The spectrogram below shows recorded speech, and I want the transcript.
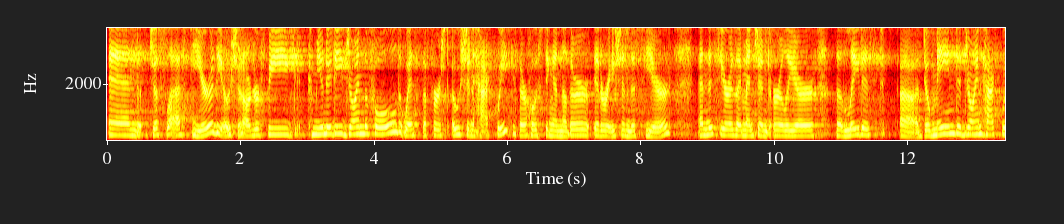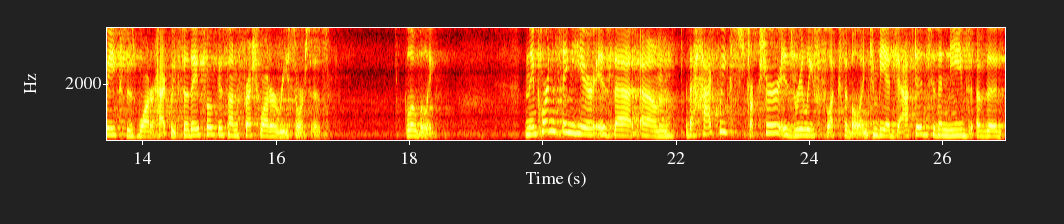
And just last year, the oceanography community joined the fold with the first Ocean Hack Week. They're hosting another iteration this year. And this year, as I mentioned earlier, the latest uh, domain to join Hack Weeks is Water Hack Week. So they focus on freshwater resources globally. And the important thing here is that um, the Hack Week structure is really flexible and can be adapted to the needs of the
